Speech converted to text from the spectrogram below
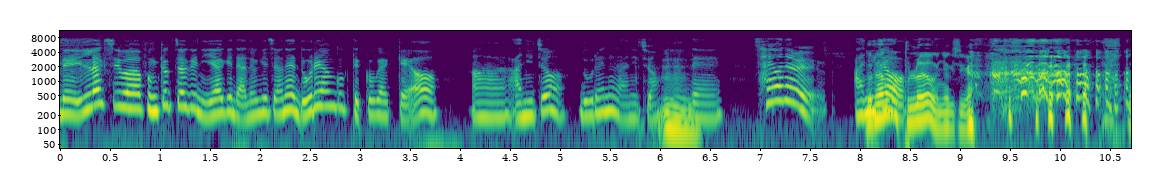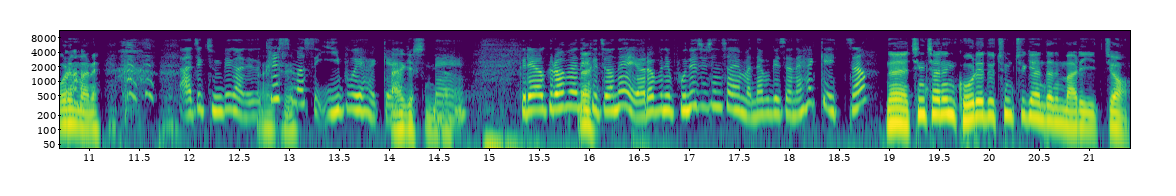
네, 일락 씨와 본격적인 이야기 나누기 전에 노래 한 곡 듣고 갈게요. 아, 아니죠. 노래는 아니죠. 음. 네. 사연을 아니죠. 노래 한 곡 불러요, 은혁 씨가. 오랜만에. 아직 준비가 안 돼서 아, 크리스마스 이브에 할게요. 알겠습니다. 네. 그래요. 그러면 네. 은그 전에 여러분이 보내주신 사연 만나보기 전에 할 게 있죠? 네, 칭찬은 고래도 춤추게 한다는 말이 있죠.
